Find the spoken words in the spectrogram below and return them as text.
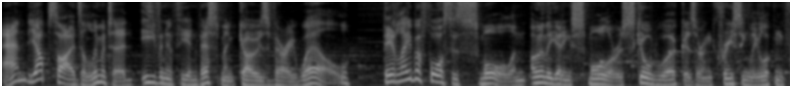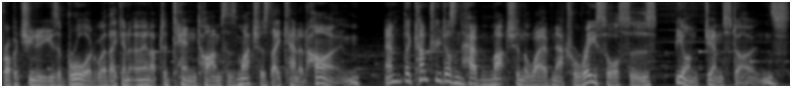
and the upsides are limited even if the investment goes very well. Their labour force is small and only getting smaller as skilled workers are increasingly looking for opportunities abroad where they can earn up to 10 times as much as they can at home, and the country doesn't have much in the way of natural resources beyond gemstones.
